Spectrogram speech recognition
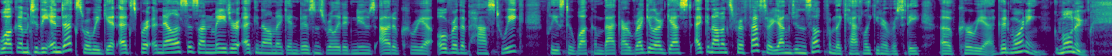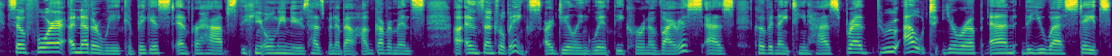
Welcome to the Index, where we get expert analysis on major economic and business related news out of Korea over the past week. Pleased to welcome back our regular guest, economics professor Yang Jun Suk from the Catholic University of Korea. Good morning. Good morning. So, for another week, biggest and perhaps the only news has been about how governments uh, and central banks are dealing with the coronavirus as COVID 19 has spread throughout Europe and the U.S. states.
